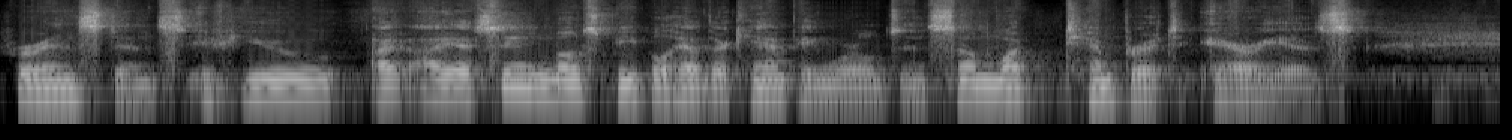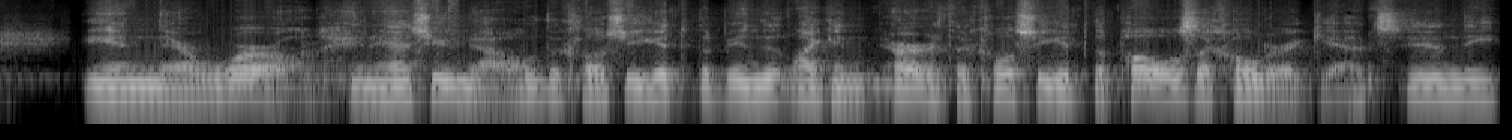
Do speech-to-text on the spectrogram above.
For instance, if you, I, I assume most people have their campaign worlds in somewhat temperate areas in their world. And as you know, the closer you get to the, in the, like in Earth, the closer you get to the poles, the colder it gets, and the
